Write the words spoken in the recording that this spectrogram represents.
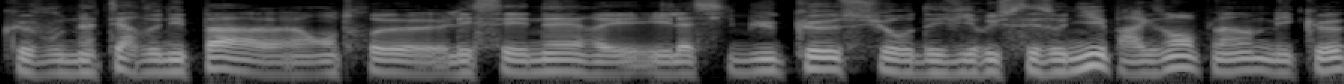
que vous n'intervenez pas entre les CNR et, la CIBU que sur des virus saisonniers, par exemple, mais que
